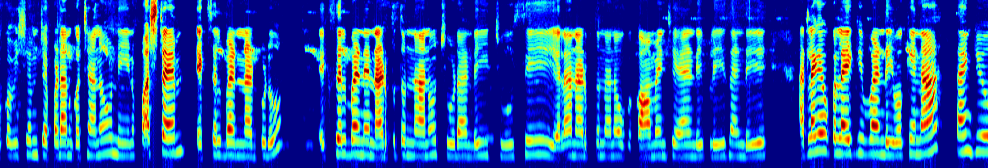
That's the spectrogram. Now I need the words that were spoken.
ఒక విషయం చెప్పడానికి వచ్చాను. నేను ఫస్ట్ టైం ఎక్సెల్ బండి నడుపుడు. ఎక్సెల్ బండి నేను నడుపుతున్నాను. చూడండి చూసి ఎలా నడుపుతున్నానో ఒక కామెంట్ చేయండి ప్లీజ్ అండి. అట్లాగే ఒక లైక్ ఇవ్వండి ఓకేనా? Thank you.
